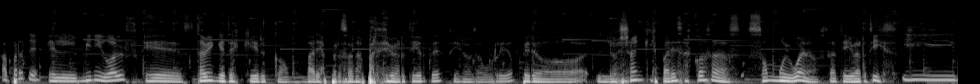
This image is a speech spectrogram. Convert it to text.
aparte, el mini golf eh, está bien que tenés que ir con varias personas para divertirte, si no es aburrido, pero los yankees para esas cosas son muy buenos, o sea, te divertís. Y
